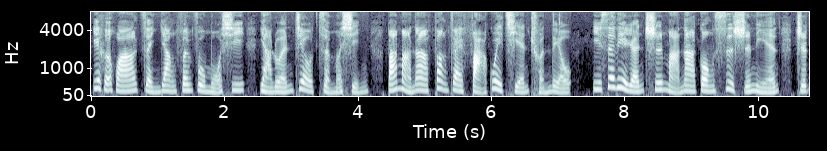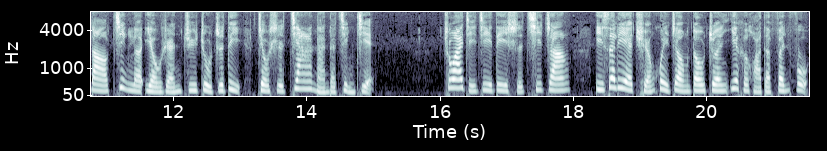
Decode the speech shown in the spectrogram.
耶和华怎样吩咐摩西，亚伦就怎么行，把玛纳放在法柜前存留。”以色列人吃玛纳共四十年，直到进了有人居住之地，就是迦南的境界。出埃及记第十七章，以色列全会众都遵耶和华的吩咐，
